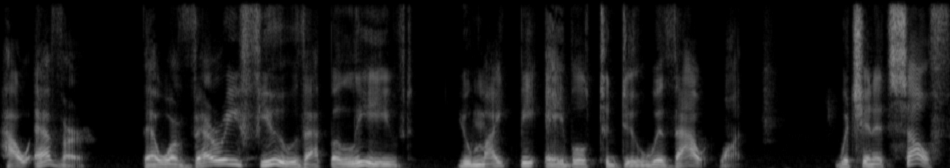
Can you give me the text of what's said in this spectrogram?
However, there were very few that believed you might be able to do without one, which in itself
